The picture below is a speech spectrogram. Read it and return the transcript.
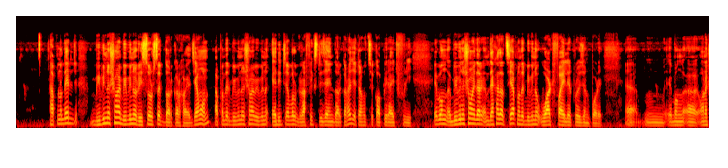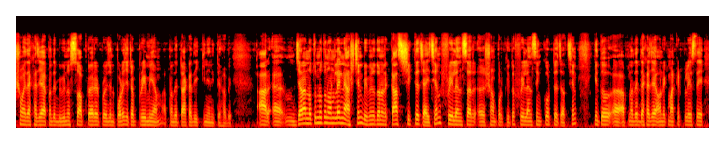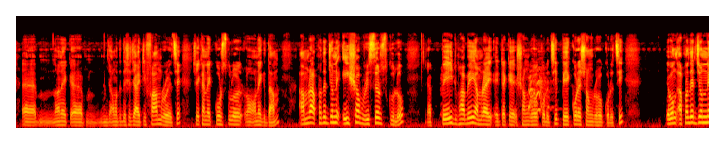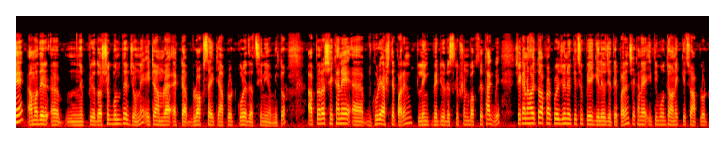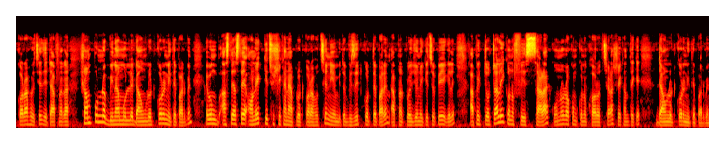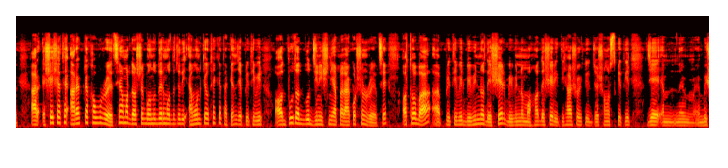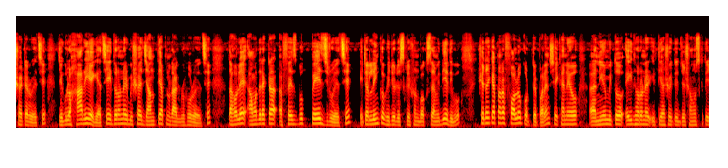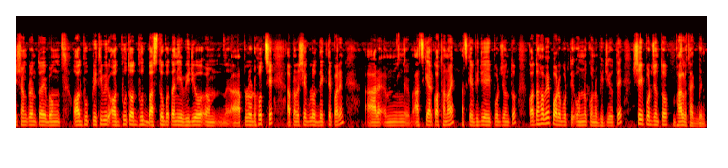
আপনাদের বিভিন্ন সময় বিভিন্ন রিসোর্সের দরকার হয়। যেমন, আপনাদের বিভিন্ন সময় বিভিন্ন এডিটেবল গ্রাফিক্স ডিজাইন দরকার হয়, যেটা হচ্ছে কপিরাইট ফ্রি এবং বিভিন্ন সময় দেখা- যাচ্ছে, আপনাদের বিভিন্ন ওয়ার্ড ফাইলের প্রয়োজন পড়ে। এবং অনেক সময় দেখা যায় আপনাদের বিভিন্ন সফটওয়্যারের প্রয়োজন পড়ে যেটা প্রিমিয়াম আপনাদের টাকা দিয়ে কিনে নিতে হবে। আর যারা নতুন নতুন অনলাইনে আসছেন, বিভিন্ন ধরনের কাজ শিখতে চাইছেন ফ্রিল্যান্সার সম্পর্কিত ফ্রিল্যান্সিং করতে চাচ্ছেন, কিন্তু আপনাদের দেখা যায় অনেক মার্কেট প্লেসে অনেক আমাদের দেশে যে আইটি ফার্ম রয়েছে, সেখানে কোর্সগুলোর অনেক দাম। আমরা আপনাদের জন্য এই সব রিসার্চগুলো পেইডভাবেই আমরা এটাকে সংগ্রহ করেছি পে করে সংগ্রহ করেছি। এবং আপনাদের জন্যে, আমাদের প্রিয় দর্শক বন্ধুদের জন্য এটা আমরা একটা ব্লগ সাইটে আপলোড করে যাচ্ছি নিয়মিত। আপনারা সেখানে ঘুরে আসতে পারেন। লিঙ্ক ভিডিও ডেসক্রিপশন বক্সে থাকবে। সেখানে হয়তো আপনার প্রয়োজনীয় কিছু পেয়ে গেলেও যেতে পারেন। সেখানে ইতিমধ্যে অনেক কিছু আপলোড করা হয়েছে যেটা আপনারা সম্পূর্ণ বিনামূল্যে ডাউনলোড করে নিতে পারবেন এবং আস্তে আস্তে অনেক কিছু সেখানে আপলোড করা হচ্ছে। নিয়মিত ভিজিট করতে পারেন। আপনার প্রয়োজনীয় কিছু পেয়ে গেলে আপনি টোটালি কোনো ফিস ছাড়া, কোনো রকম কোনো খরচ ছাড়া সেখান থেকে ডাউনলোড করে নিতে পারবেন। আর সেই সাথে আরও একটা খবর রয়েছে। আমার দর্শক বন্ধুদের মধ্যে যদি এমন কেউ থেকে থাকেন যে পৃথিবীর অদ্ভুত অদ্ভুত জিনিস নিয়ে আপনার আকর্ষণ রয়েছে, অথবা পৃথিবীর বিভিন্ন দেশের, বিভিন্ন মহাদেশের ইতিহাস, ঐতিহ্য, সংস্কৃতির যে বিষয়টা রয়েছে, যেগুলো হারিয়ে গেছে, এই ধরনের বিষয় জানতে আপনার আগ্রহ রয়েছে, তাহলে আমাদের একটা ফেসবুক পেজ রয়েছে, এটার লিঙ্কও ভিডিও ডিসক্রিপশন বক্সে আমি দিয়ে দিব। সেটাকে আপনারা ফলো করতে পারেন। সেখানেও নিয়মিত এই ধরনের ইতিহাস, ঐতিহ্য, সংস্কৃতি সংক্রান্ত এবং অদ্ভুত, পৃথিবীর অদ্ভুত অদ্ভুত বাস্তবতা নিয়ে ভিডিও আপলোড হচ্ছে, আপনারা সেগুলো দেখতে পারেন। আর আজকে আর কথা নয়, আজকের ভিডিও এই পর্যন্ত। কথা হবে পরবর্তী অন্য কোনো ভিডিওতে। সেই পর্যন্ত ভালো থাকবেন।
